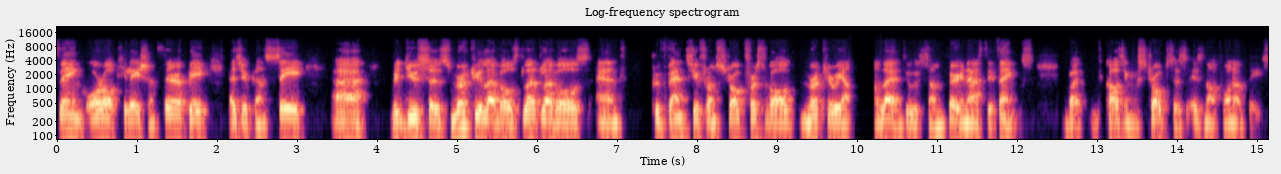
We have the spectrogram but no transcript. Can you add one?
thing. Oral chelation therapy, as you can see, uh, reduces mercury levels, lead levels, and prevents you from stroke. First of all, mercury and lead do some very nasty things, but causing strokes is, is not one of these.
